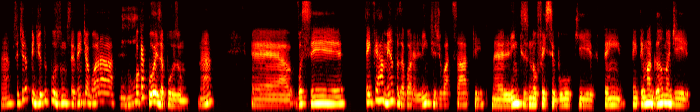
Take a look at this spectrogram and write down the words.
Né? Você tira pedido por Zoom, você vende agora uhum. qualquer coisa por Zoom. Né? É, você tem ferramentas agora, links de WhatsApp, né, links no Facebook, tem, tem, tem uma gama de,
